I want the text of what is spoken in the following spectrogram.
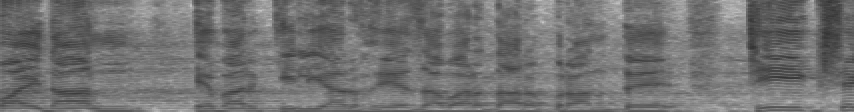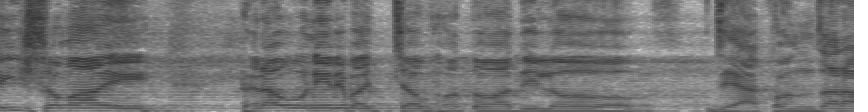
ময়দান এবার ক্লিয়ার হয়ে যাবার দ্বার প্রান্তে ঠিক সেই সময় ফেরাউনির বাচ্চা ফতোয়া দিল যে এখন যারা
